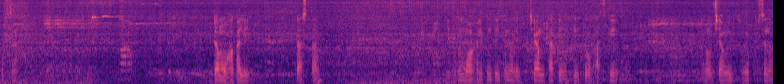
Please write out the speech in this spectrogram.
করছে। এটা মহাখালী রাস্তা। মহাখালী কিন্তু এখানে অনেক জ্যাম থাকে, কিন্তু আজকে জ্যাম হয়ে পড়ছে না।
